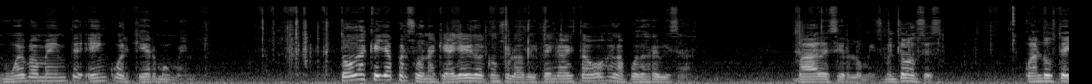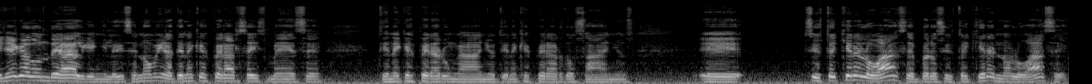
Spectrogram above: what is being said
nuevamente en cualquier momento. Toda aquella persona que haya ido al consulado y tenga esta hoja la puede revisar. Va a decir lo mismo. Entonces, cuando usted llega donde alguien y le dice, no, mira, tiene que esperar seis meses, tiene que esperar un año, tiene que esperar dos años. Eh, si usted quiere lo hace, pero si usted quiere no lo hace.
